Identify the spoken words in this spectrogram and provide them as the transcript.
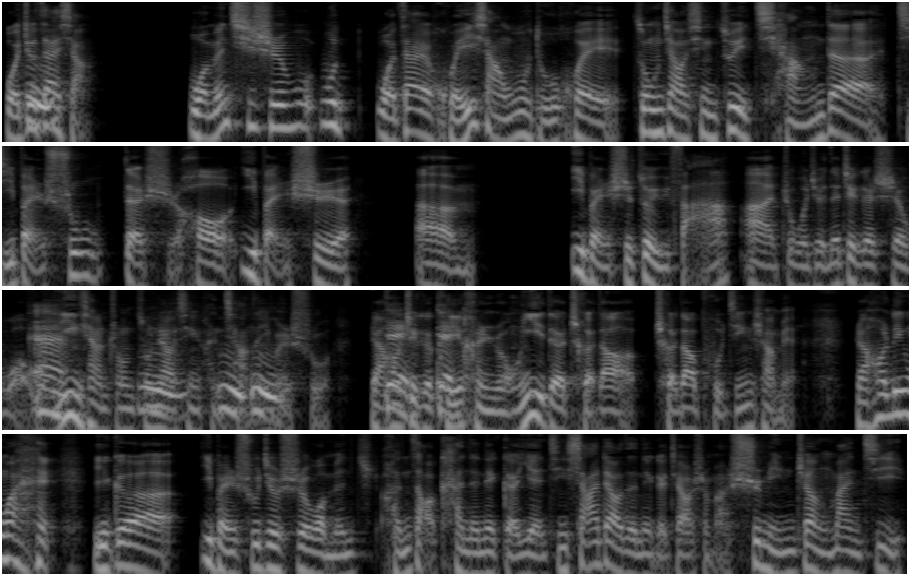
我就在想。我们其实误误，我在回想误读会宗教性最强的几本书的时候，一本是呃，一本是《罪与罚》啊，我觉得这个是我我印象中宗教性很强的一本书。然后这个可以。很容易的扯到扯到普京上面。然后另外一个一本书就是我们很早看的那个眼睛瞎掉的那个叫什么《失明症漫记》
